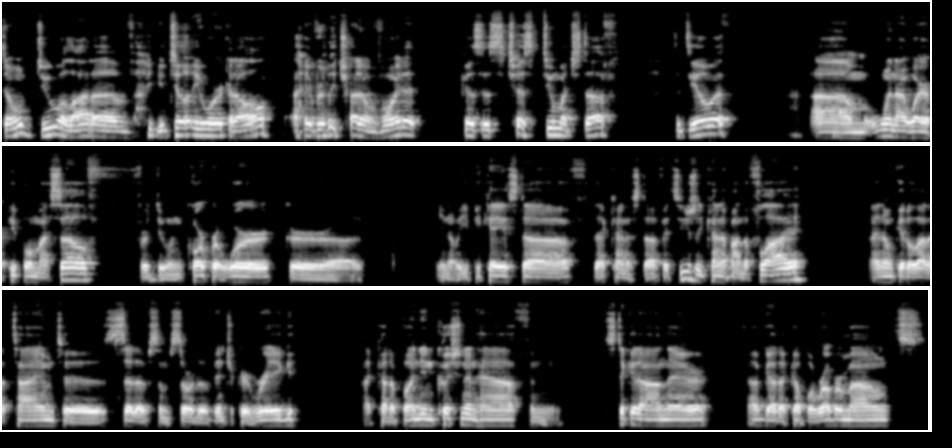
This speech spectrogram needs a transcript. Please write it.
don't do a lot of utility work at all. I really try to avoid it because it's just too much stuff to deal with. Um, when I wire people myself for doing corporate work or uh, you know EPK stuff, that kind of stuff, it's usually kind of on the fly. I don't get a lot of time to set up some sort of intricate rig. I cut a bunion cushion in half and stick it on there. I've got a couple rubber mounts.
